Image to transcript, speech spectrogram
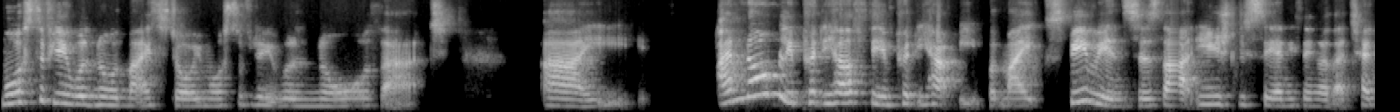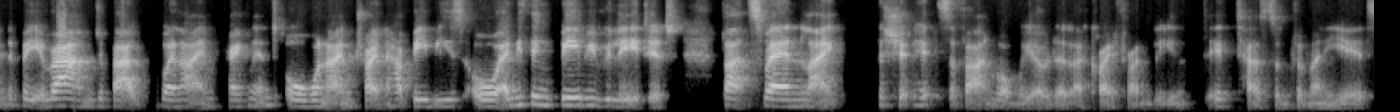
most of you will know my story. Most of you will know that I I'm normally pretty healthy and pretty happy, but my experiences that usually see anything that tend to be around about when I'm pregnant or when I'm trying to have babies or anything baby related. That's when like the shit hits the fan one way or another, quite frankly. It has done for many years.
